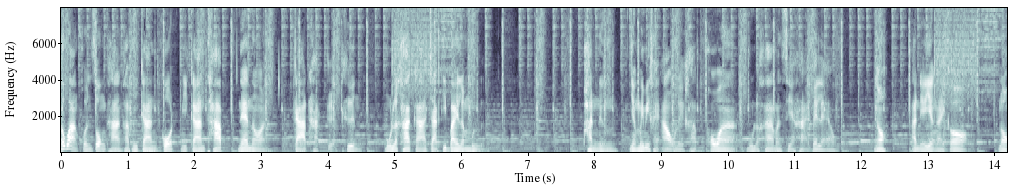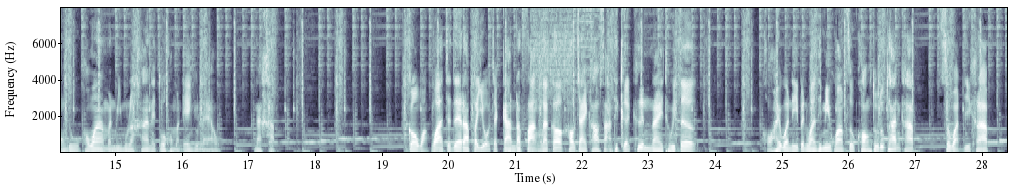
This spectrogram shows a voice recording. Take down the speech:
ระหว่างขนส่งทางครับมีการกดมีการทับแน่นอนการ์ดหักเกิดขึ้น มูลค่าการ์ดจากที่ใบละหมื่นพันหนึ่งยังไม่มีใครเอาเลยครับ เพราะว่ามูลค่ามันเสียหายไปแล้วเนาะอันนี้ยังไงก็ลองดูเพราะว่ามันมีมูลค่าในตัวของมันเองอยู่แล้วนะครับ ก็หวังว่าจะได้รับประโยชน์จากการรับฟัง และก็เข้าใจข่าวสารที่เกิดขึ้นใน Twitter ขอให้วันนี้เป็นวันที่มีความสุขของทุกๆท่านครับ สวัสดีครับ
